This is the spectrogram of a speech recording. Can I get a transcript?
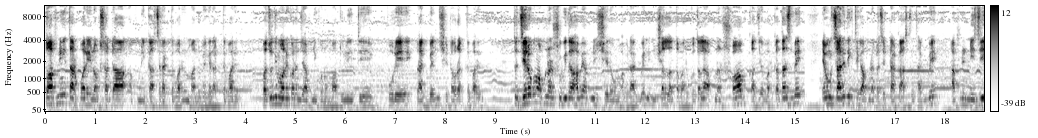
তো আপনি তারপর এই নকশাটা আপনি কাছে রাখতে পারেন মানি ব্যাগে রাখতে পারেন, বা যদি মনে করেন যে আপনি কোনো মাদুলিতে পুরে রাখবেন, সেটাও রাখতে পারেন। তো যেরকম আপনার সুবিধা হবে, আপনি সেরকমভাবে রাখবেন। ইনশাল্লাহ তাবারকতালা আপনার সব কাজে বরকত আসবে এবং চারিদিক থেকে আপনার কাছে টাকা আসতে থাকবে। আপনি নিজে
